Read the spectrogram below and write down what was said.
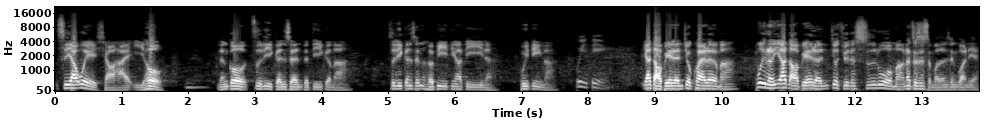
是要为小孩以后能够自力更生的第一个吗？自力更生何必一定要第一呢？不一定嘛。不一定。压倒别人就快乐吗？不能压倒别人就觉得失落吗？那这是什么人生观念？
